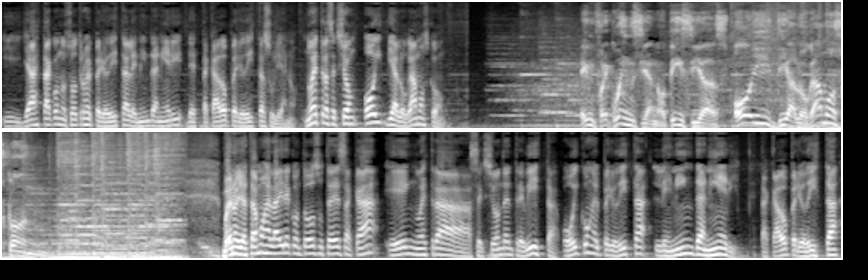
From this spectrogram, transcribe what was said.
y ya está con nosotros el periodista Lenín Danieri, destacado periodista zuliano. Nuestra sección, hoy dialogamos con. En Frecuencia Noticias, hoy dialogamos con... Bueno, ya estamos al aire con todos ustedes acá en nuestra sección de entrevista. Hoy con el periodista Lenín Danieri, destacado periodista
